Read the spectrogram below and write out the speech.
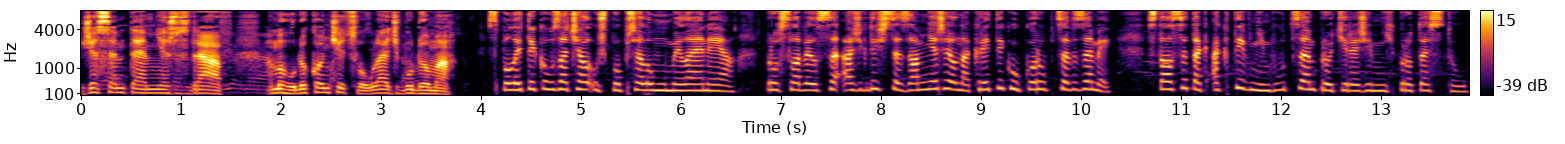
že jsem téměř zdrav a mohu dokončit svou léčbu doma. S politikou začal už po přelomu milénia. Proslavil se, až když se zaměřil na kritiku korupce v zemi. Stal se tak aktivním vůdcem protirežimních protestů.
